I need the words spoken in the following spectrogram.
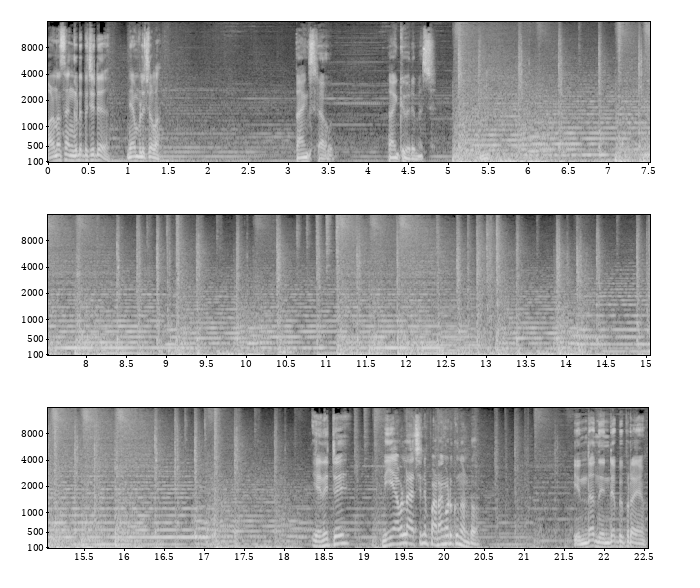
പണം സംഘടിപ്പിച്ചിട്ട് ഞാൻ വിളിച്ചോളാം. Thanks Rahul thank you very much എന്നിട്ട്? നീ അവളുടെ അച്ഛന് പണം കൊടുക്കുന്നുണ്ടോ? എന്താ നിന്റെ അഭിപ്രായം?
